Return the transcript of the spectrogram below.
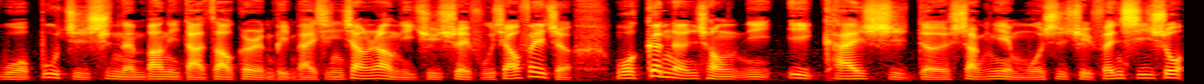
我不只是能帮你打造个人品牌形象，让你去说服消费者，我更能从你一开始的商业模式去分析，说，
